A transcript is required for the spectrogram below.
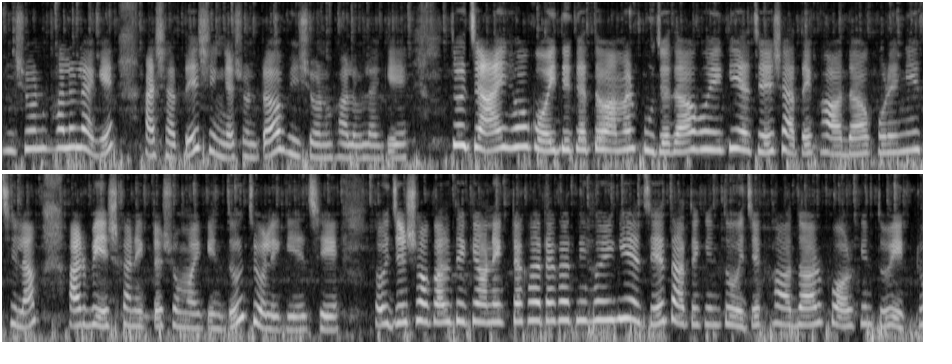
ভীষণ ভালো লাগে। আর সাথে সিংহাসনটাও ভীষণ ভালো লাগে। তো যাই হোক ওই দিকে তো আমার পুজো দেওয়া হয়ে গিয়েছে, সাথে খাওয়া দাওয়া করে নিয়েছিলাম আর বেশ খানিকটা সময় কিন্তু চলে গিয়েছে। ওই যে সকাল থেকে অনেকটা খাটাখাটনি হয়ে গিয়েছে, তাতে কিন্তু ওই যে খাওয়া দাওয়ার পর কিন্তু একটু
